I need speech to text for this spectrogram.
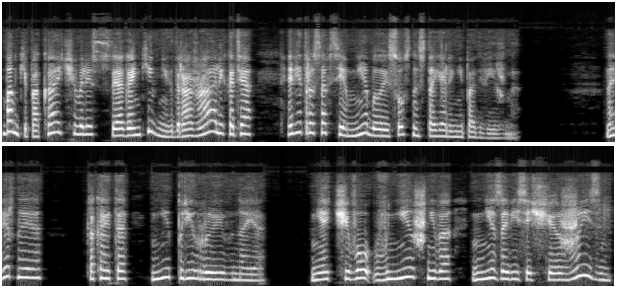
Банки покачивались, и огоньки в них дрожали, хотя ветра совсем не было, и сосны стояли неподвижно. Наверное, какая-то непрерывная, ни от чего внешнего не зависящая жизнь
